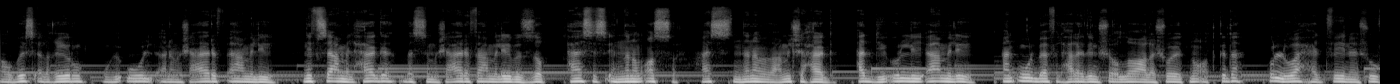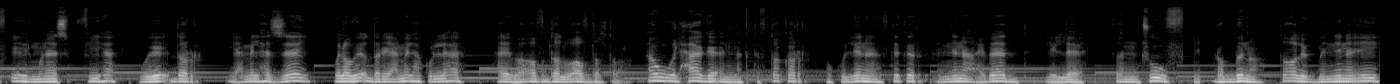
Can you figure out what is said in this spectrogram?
أو بيسأل غيره ويقول أنا مش عارف أعمل إيه. نفسي أعمل حاجة بس مش عارف أعمل إيه بالظبط. حاسس إن أنا مقصر حاسس إن أنا ما بعملش حاجة. حد يقول لي أعمل إيه؟ هنقول بقى في الحلقة دي إن شاء الله على شوية نقط كده. كل واحد فينا يشوف إيه المناسب فيها ويقدر يعملها إزاي ولو يقدر يعملها كلها هيبقى أفضل وأفضل طبعا. أول حاجة إنك تفتكر وكلنا نفتكر إننا عباد لله. فنشوف ربنا طالب مننا إيه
